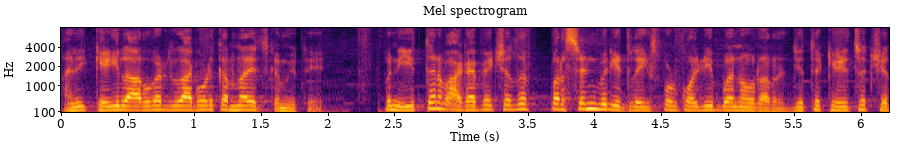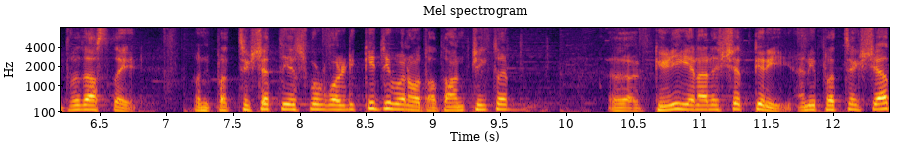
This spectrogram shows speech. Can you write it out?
आणि केळी लागवड लागवड करणारेच कमी होते. पण इतर भागापेक्षा जर पर्सेंट बघितलं एक्सपोर्ट क्वालिटी बनवणार जिथं केळीचं क्षेत्र जास्त आहे पण प्रत्यक्षात ते एक्सपोर्ट क्वालिटी किती बनवतात? आमच्या इथं केळी घेणारे शेतकरी आणि प्रत्यक्षात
